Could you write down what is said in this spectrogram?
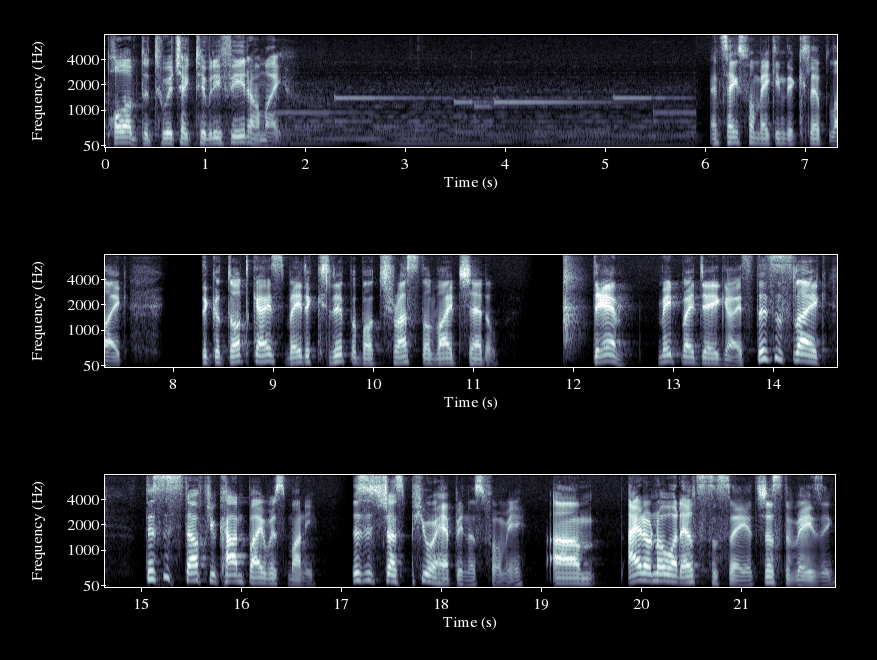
pull up the Twitch activity feed. I'm like, And thanks for making the clip. Like, the Godot guys made a clip about trust on my channel. Damn, made my day, guys. This is like, this is stuff you can't buy with money. This is just pure happiness for me. Um, I don't know what else to say. It's just amazing.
